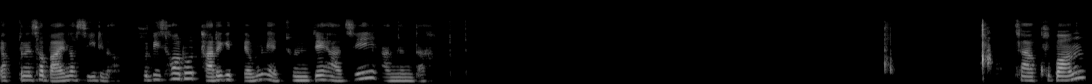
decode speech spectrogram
약분해서 마이너스 1이 나와. 둘이 서로 다르기 때문에 존재하지 않는다. 자, 9번.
